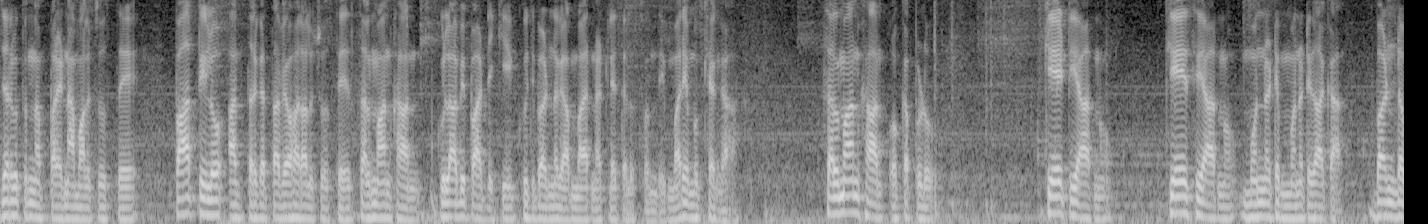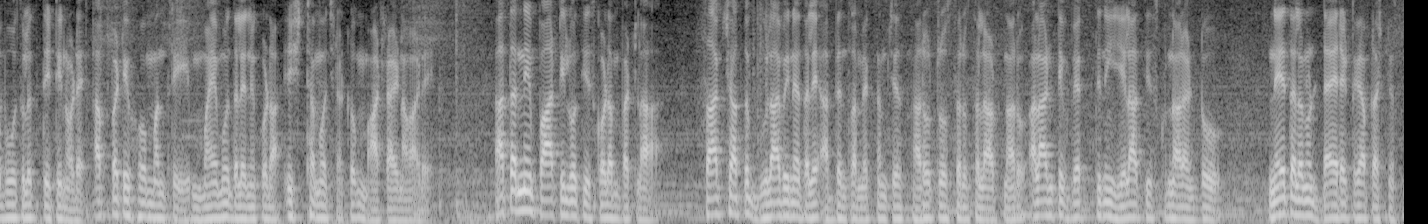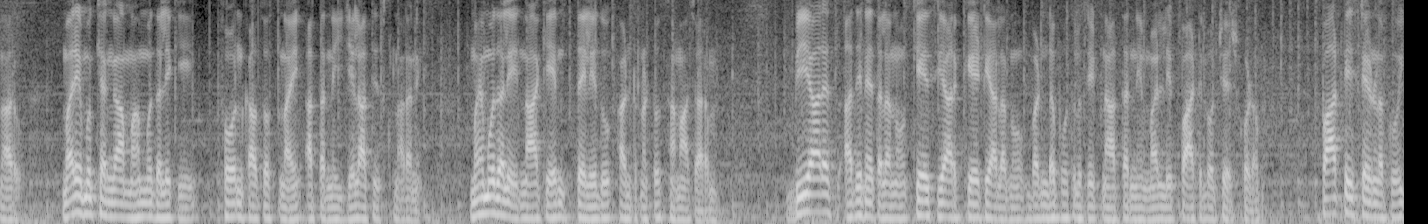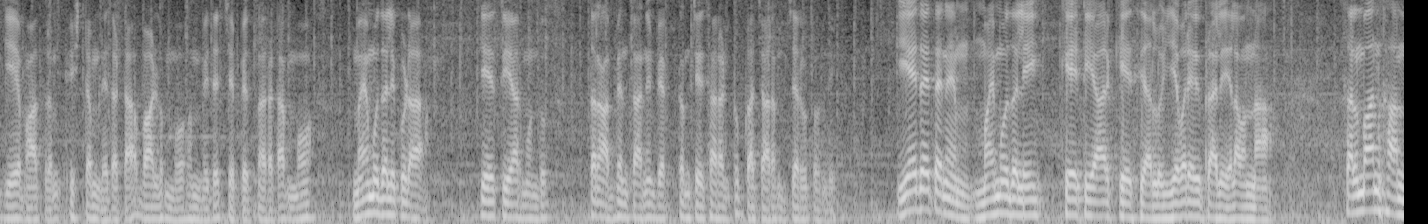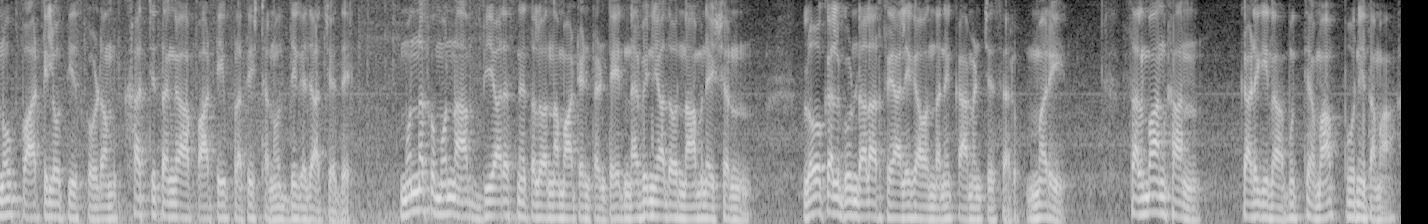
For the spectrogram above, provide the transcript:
జరుగుతున్న పరిణామాలు చూస్తే పార్టీలో అంతర్గత వ్యవహారాలు చూస్తే సల్మాన్ ఖాన్ గులాబీ పార్టీకి గుదిబండగా మారినట్లే తెలుస్తుంది. మరీ ముఖ్యంగా సల్మాన్ ఖాన్ ఒకప్పుడు కేటీఆర్ను కేసీఆర్ను మొన్నటి మొన్నటి దాకా బండబూతులు తిట్టినోడే. అప్పటి హోంమంత్రి మహమూద్ అలీని కూడా ఇష్టం వచ్చినట్లు మాట్లాడినవాడే. అతన్ని పార్టీలో తీసుకోవడం పట్ల సాక్షాత్తు గులాబీ నేతలే అభ్యంతరం వ్యక్తం చేస్తున్నారు రుసరుసలాడుతున్నారు అలాంటి వ్యక్తిని ఎలా తీసుకున్నారంటూ నేతలను డైరెక్ట్గా ప్రశ్నిస్తున్నారు. మరీ ముఖ్యంగా మహమ్మద్ అలీకి ఫోన్ కాల్స్ వస్తున్నాయి అతన్ని ఎలా తీసుకున్నారని. మహమూద్ అలీ నాకేం తెలీదు అంటున్నట్టు సమాచారం. బీఆర్ఎస్ అధినేతలను కేసీఆర్ కేటీఆర్లను బండబూతులు తిట్టిన అతన్ని మళ్ళీ పార్టీలో చేర్చుకోవడం. పార్టీ శ్రేణులకు ఏమాత్రం ఇష్టం లేదట వాళ్ళు మోహం మీదే చెప్పేస్తున్నారట. మో మహమూద్ అలీ కూడా కేటీఆర్ ముందు తన అభ్యంతరాన్ని వ్యక్తం చేశారంటూ ప్రచారం జరుగుతుంది. ఏదైతేనే మహమూద్ అలీ కేటీఆర్ కేసీఆర్లు ఎవరి అభిప్రాయాలు ఎలా ఉన్నా సల్మాన్ ఖాన్ను పార్టీలో తీసుకోవడం ఖచ్చితంగా ఆ పార్టీ ప్రతిష్టను దిగజార్చేదే. మొన్నకు మొన్న బీఆర్ఎస్ నేతలు అన్న మాట ఏంటంటే నవీన్ యాదవ్ నామినేషన్ లోకల్ గుండాల ర్యాలీగా ఉందని కామెంట్ చేశారు. మరి సల్మాన్ ఖాన్ కడిగిన ముత్యమా పూనితమా?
